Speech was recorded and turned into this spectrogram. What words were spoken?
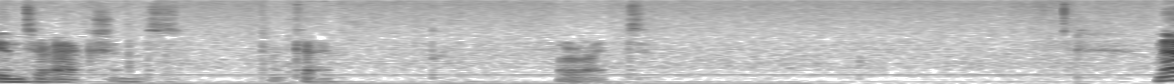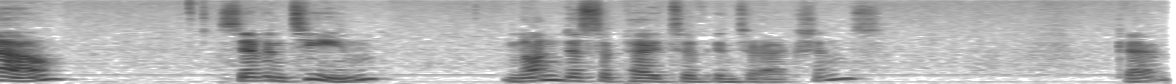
interactions. Okay. All right. Now, 17, non-dissipative interactions. Okay.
